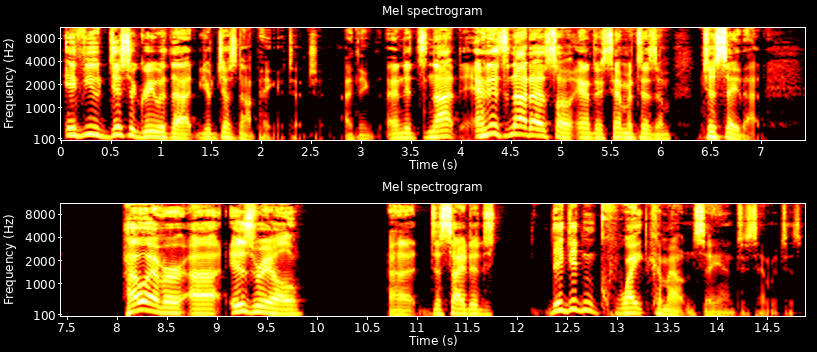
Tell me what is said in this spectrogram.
if you disagree with that, you're just not paying attention. I think, and it's not, and it's not also anti-Semitism to say that. However, uh, Israel uh, decided they didn't quite come out and say anti-Semitism.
